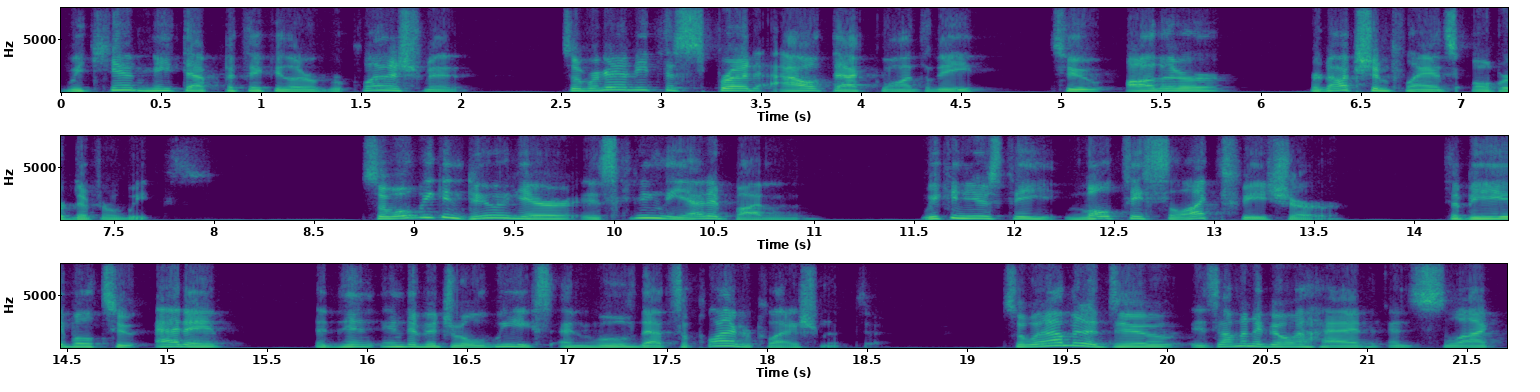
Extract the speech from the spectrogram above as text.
we can't meet that particular replenishment. So we're going to need to spread out that quantity to other production plants over different weeks. So what we can do here is hitting the edit button. We can use the multi-select feature to be able to edit individual weeks and move that supply replenishment to. So what I'm going to do is I'm going to go ahead and select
